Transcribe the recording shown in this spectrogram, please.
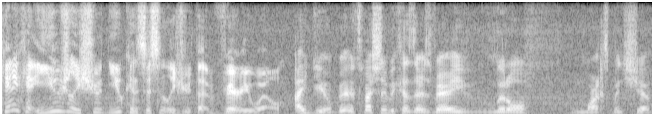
Can you can usually shoot? You consistently shoot that very well. I do, but especially because there's very little marksmanship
